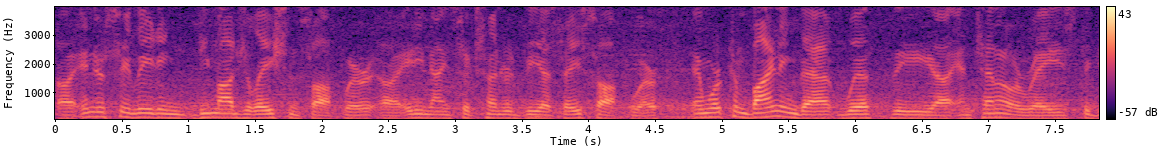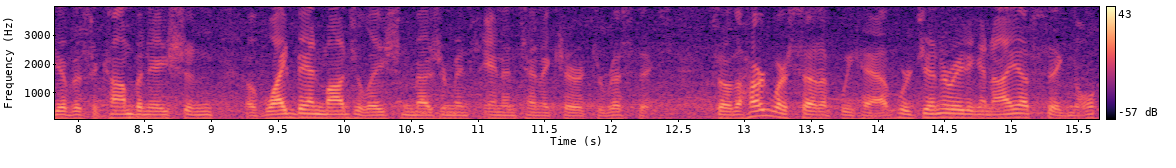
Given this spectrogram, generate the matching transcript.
uh, industry-leading demodulation software, uh, 89600 VSA software, and we're combining that with the uh, antenna arrays to give us a combination of wideband modulation measurements and antenna characteristics. So the hardware setup we have, we're generating an IF signal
